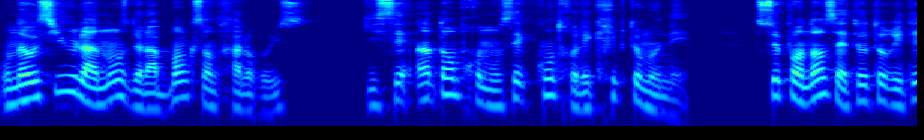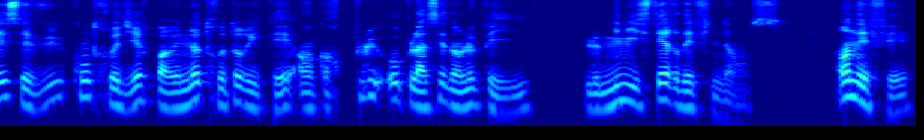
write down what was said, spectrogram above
On a aussi eu l'annonce de la Banque centrale russe, qui s'est un temps prononcée contre les crypto-monnaies. Cependant, cette autorité s'est vue contredire par une autre autorité encore plus haut placée dans le pays, le ministère des Finances. En effet,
